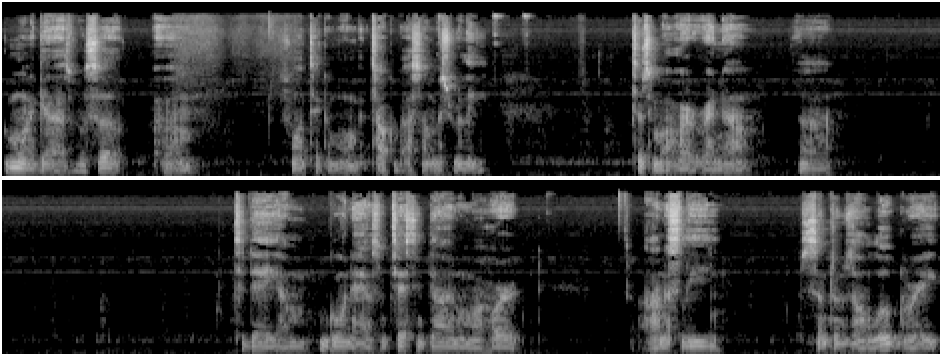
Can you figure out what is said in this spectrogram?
Good morning, guys. What's up? Um, just want to take a moment to talk about something that's really touching my heart right now. Uh, today, I'm going to have some testing done on my heart. Honestly, symptoms don't look great,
